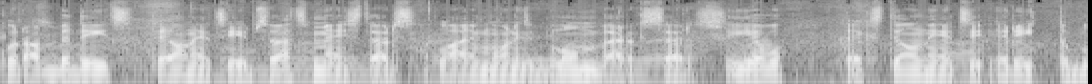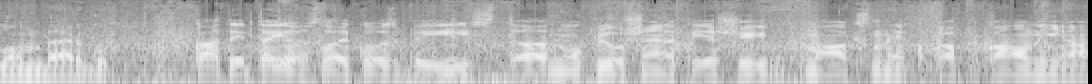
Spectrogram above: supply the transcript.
kur apbedīts tēlniecības vecmeistars Laimonis Blumbergs ar sievu tekstilnieci Ritu Blumbergu. Kāda ir tajos laikos bijis tā nokļūšana tieši mākslinieku kapu kalniņā?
